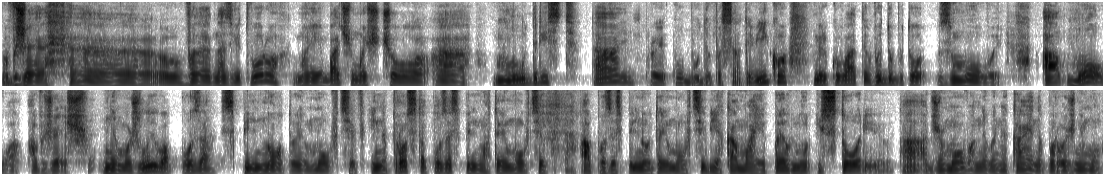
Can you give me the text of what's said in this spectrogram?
вже в назві твору ми бачимо, що мудрість та, про яку буде писати Віко, міркувати, видобуто з мови. А мова, а вже ж, неможлива поза спільнотою мовців. І не просто поза спільнотою мовців, а поза спільнотою мовців, яка має певну історію. Та? Адже мова не виникає на порожньому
